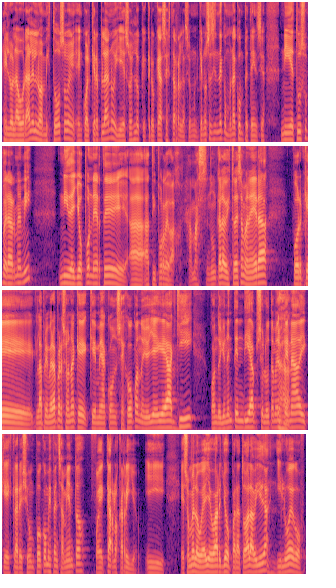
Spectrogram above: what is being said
en lo laboral, en lo amistoso, en, en cualquier plano. Y eso es lo que creo que hace esta relación. Que no se siente como una competencia. Ni de tú superarme a mí, ni de yo ponerte a, a ti por debajo. Jamás, nunca lo he visto de esa manera porque la primera persona que, que me aconsejó cuando yo llegué aquí, cuando yo no entendía absolutamente Ajá. nada y que esclareció un poco mis pensamientos, fue Carlos Carrillo. Y eso me lo voy a llevar yo para toda la vida y luego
